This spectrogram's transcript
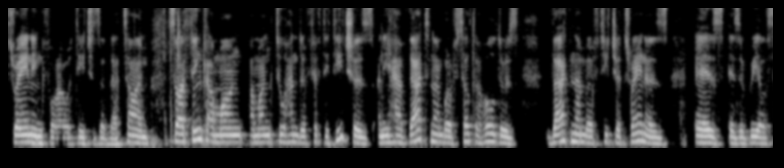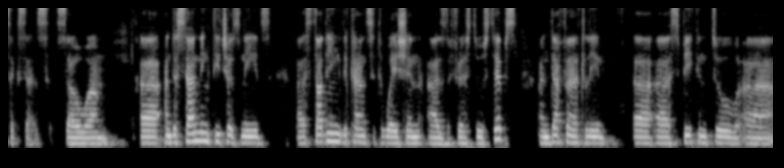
training for our teachers at that time. So I think among among 250 teachers, and you have that number of CELTA holders, that number of teacher trainers is is a real success. So um, uh, understanding teachers' needs, uh, studying the current situation as the first two steps, and definitely uh, uh, speaking to uh,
